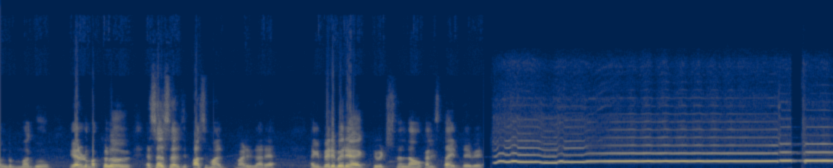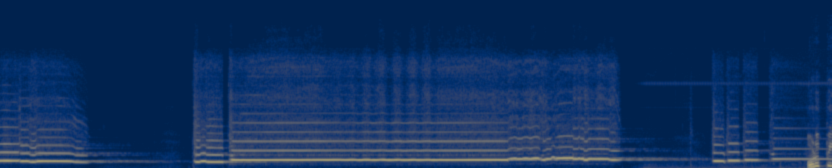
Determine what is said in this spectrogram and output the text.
ಒಂದು ಮಗು, ಎರಡು ಮಕ್ಕಳು S S L C pass ಮಾಡಿದ್ದಾರೆ. ಹಾಗೆ ಬೇರೆ ಬೇರೆ ಆಕ್ಟಿವಿಟೀಸ್ನಲ್ಲಿ ನಾವು ಕಲಿಸ್ತಾ ಇದ್ದೇವೆ. ಉಡುಪಿ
